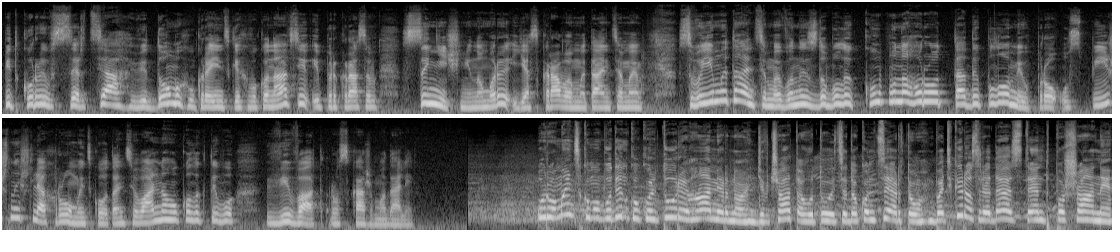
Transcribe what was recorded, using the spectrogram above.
підкорив серця відомих українських виконавців і прикрасив сценічні номери яскравими танцями. Своїми танцями вони здобули купу нагород та дипломів. Про успішний шлях роменського танцювального колективу Віват розкажемо далі. У Роменському будинку культури гамірно. Дівчата готуються до концерту. Батьки розглядають стенд пошани.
